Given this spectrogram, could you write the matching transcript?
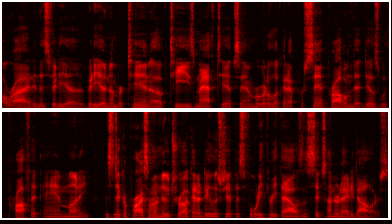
Alright, in this video, video number 10 of TEAS Math Tips, and we're going to look at a percent problem that deals with profit and money. The sticker price on a new truck at a dealership is $43,680.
